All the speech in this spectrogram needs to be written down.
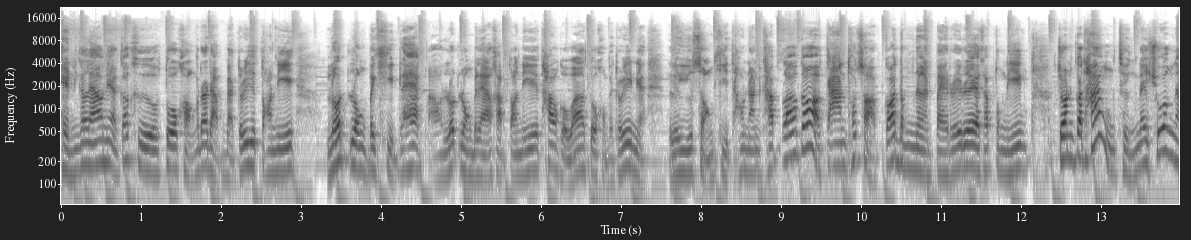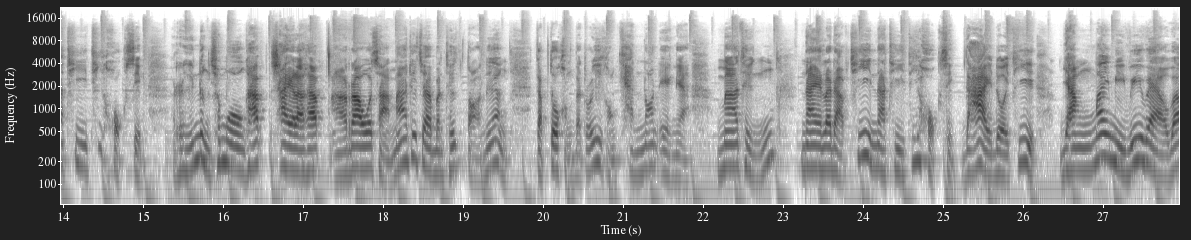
เห็นกันแล้วเนี่ยก็คือตัวของระดับแบตเตอรี่ตอนนี้ ลดลงไปขีดแรกเอาลดลงไปแล้วครับ ตอนนี้เท่ากับว่าตัวของแบตเตอรี่เนี่ยเหลืออยู่ 2 ขีดเท่านั้นครับ แล้วก็การทดสอบก็ดำเนินไปเรื่อยๆครับตรงนี้ จนกระทั่งถึงในช่วงนาทีที่ 60 หรือ 1 ชั่วโมงครับ ใช่แล้วครับ เราสามารถที่จะบันทึกต่อเนื่องกับตัวของแบตเตอรี่ของ Canon เองเนี่ยมาถึง ในระดับที่นาทีที่ 60 ได้โดยที่ยังไม่มีวี่แววว่า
